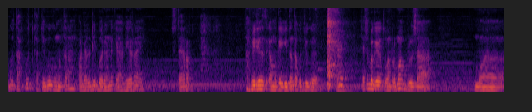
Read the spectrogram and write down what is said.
Gue takut kaki gue gemeteran padahal dia badannya kayak aderai sterek tapi dia kamu kayak gitu takut juga. Nah saya sebagai tuan rumah berusaha me-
